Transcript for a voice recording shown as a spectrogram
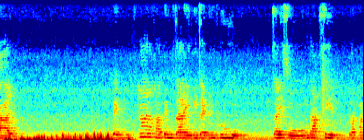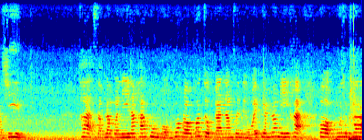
กาย เป็น 5. นะคะเต็มใจ มีใจเป็นครู ใจสูง รักสิทธิ์ รักอาชีพ ค่ะสำหรับวันนี้นะคะ กลุ่มของพวกเราก็จบการนำเสนอไว้เพียงเท่านี้ค่ะ ขอบคุณค่ะ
